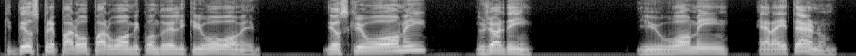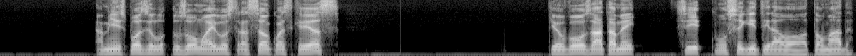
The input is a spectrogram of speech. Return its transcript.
que Deus preparou para o homem quando ele criou o homem. Deus criou o homem no jardim e o homem era eterno. A minha esposa usou uma ilustração com as crianças que eu vou usar também se conseguir tirar a tomada.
